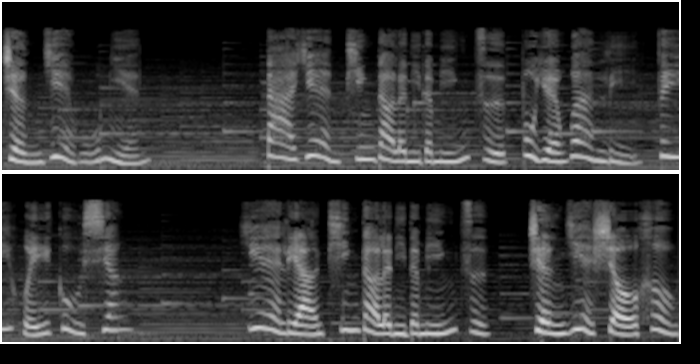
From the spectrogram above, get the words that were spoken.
整夜无眠。大雁听到了你的名字，不远万里飞回故乡。月亮听到了你的名字，整夜守候，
